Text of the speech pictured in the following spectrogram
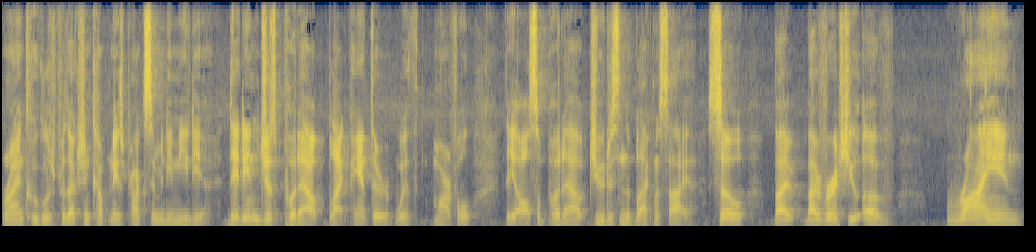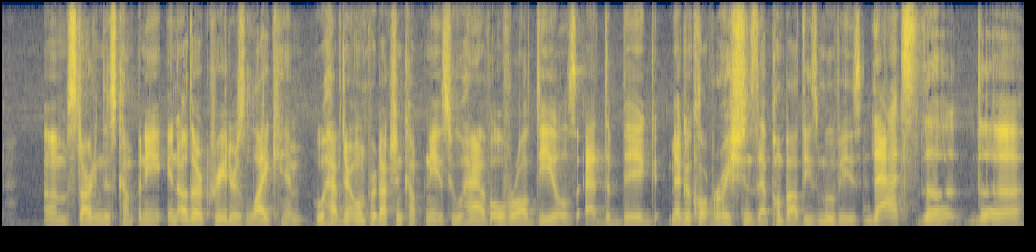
Ryan Coogler's production company is Proximity Media. They didn't just put out Black Panther with Marvel, they also put out Judas and the Black Messiah. So, by, by virtue of Ryan um, starting this company and other creators like him who have their own production companies, who have overall deals at the big mega corporations that pump out these movies, that's the, the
